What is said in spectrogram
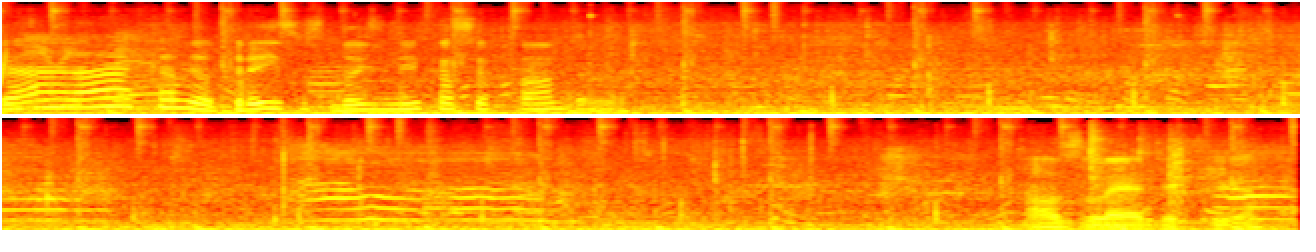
Caraca, meu. 3, 2 mil cacetada, meu. os LEDs aqui, ó.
